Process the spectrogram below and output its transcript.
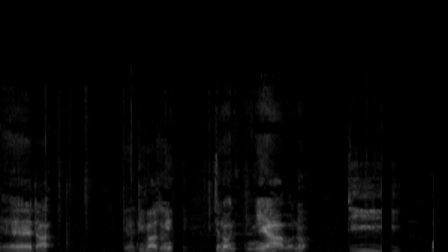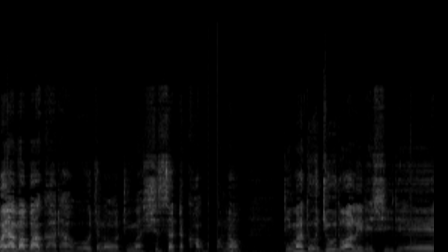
အဲဒါအဲဒီမှာဆိုရင်ကျွန်တော်ညရပါတော့ဒီဝါယမပဂါထာကိုကျွန်တော်ဒီမှာ82ခေါက်ပေါ့နော် ဒီမှာသူ့အကျိုးသွားလေးတွေရှိတယ်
